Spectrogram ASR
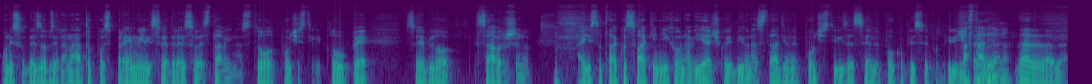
oni su bez obzira na to pospremili, sve dresove stavili na stol, počistili klupe, sve je bilo savršeno. A isto tako svaki njihov navijač koji je bio na stadionu je počistio iza sebe, pokupio sve papiriće. Na stadionu? Da, da, da, da.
